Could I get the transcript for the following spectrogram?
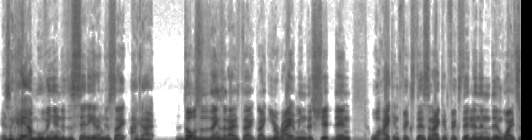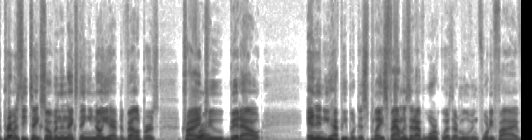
It's like, hey, I'm moving into the city, and I'm just like, I got those are the things that I think. Like you're right. I mean, the shit. Then, well, I can fix this and I can fix it, and then then white supremacy takes over, and the next thing you know, you have developers trying right. to bid out, and then you have people displaced. Families that I've worked with are moving 45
